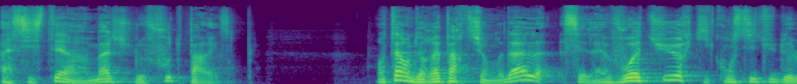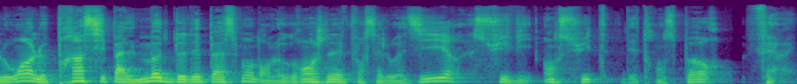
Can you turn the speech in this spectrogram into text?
assister à un match de foot par exemple. En termes de répartition modale, c'est la voiture qui constitue de loin le principal mode de déplacement dans le Grand Genève pour ses loisirs, suivi ensuite des transports ferrés.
